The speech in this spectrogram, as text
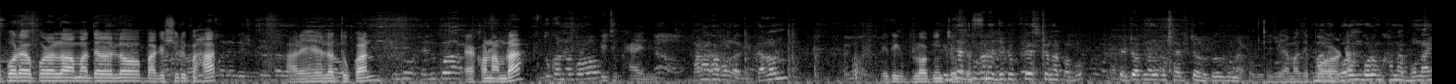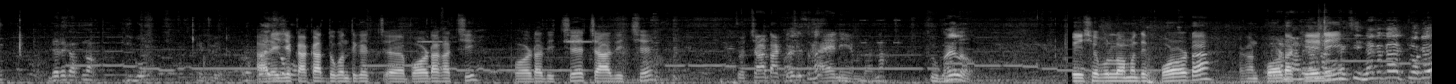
উপরে উপরে হলো আমাদের হলো বাগেশ্বরী পাহাড় আর এই হলো দোকান। এখন আমরা দোকানের পরও কিছু খাইনি। খানা খাব লাগে কারণ এদিকে ব্লগিং চলতেছে। খানা পাব ফাইভ এই যে আমাদের মানে পরোটা। খানা বনাই দিব আর এই যে কাকার দোকান থেকে পরোটা খাচ্ছি পরোটা দিচ্ছে চা দিচ্ছে। তো চাটা কিছু খাইনি আমরা না? হ্যালো তো এসে বলল আমাদের পরোটা এখন পরোটা খেয়ে নেই। খাইছি। না কাকা একটু আগে।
